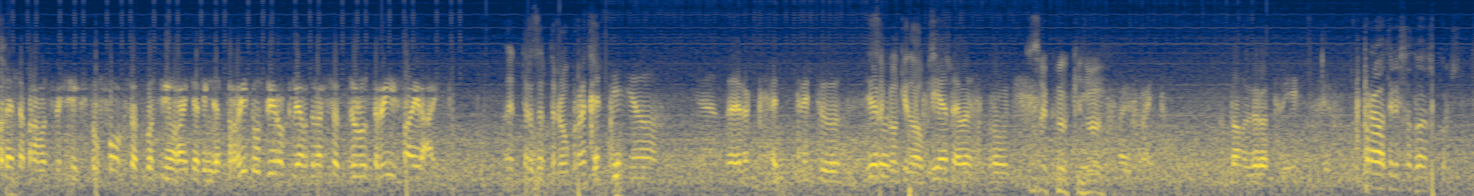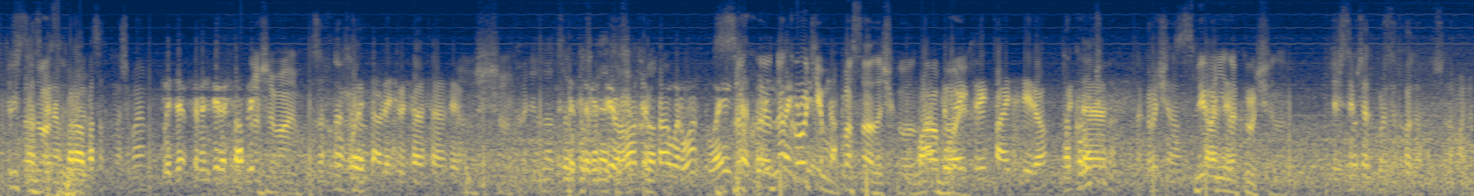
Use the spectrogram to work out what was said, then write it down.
Alpha Delta Bravo 36 to Fox, at continue right heading at 320, clear the left at Zulu 3, fire right. Interceptor, убрать. Continue, and direct at 320, clear the west approach. Цикл кидаю. 5 right. Down 03, Вправо 320 курс. 320. Вправо посадку нажимаем. With 70 establish. Нажимаем. Заходим. Хорошо. Накрутим посадочку на обоих. Накручено? Накручено. Слева не накручено. 370 курс захода, все нормально.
